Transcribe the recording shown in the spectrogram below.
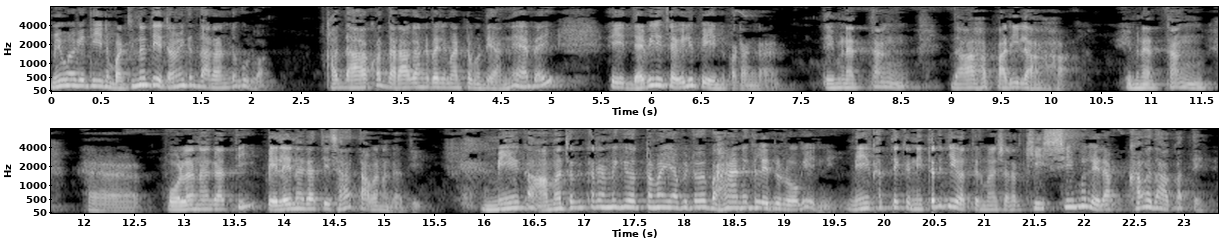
මේ වගේ තියෙන වටින දේ තමයි ඒක දරන්න පුළුවන්. කවදාකවත් දරා ගන්න බැරි මට්ටමට යන්නේ. හැබැයි ඒ දැවිලි තැවිලි පේන්න පටන් ගන්නවා. එහෙම නැත්නම් දාහ පරිලාහ. එහෙම නැත්නම් පොළන ගති, පෙළෙන ගති සහ තවන ගති. මේක අමතක කරන්න ගියොත් තමයි අපිට ওই භයානක ලෙඩ රෝගෙ එන්නේ. මේකත් එක්ක නිතර ජීවත් වෙන මනසට කිසිම ලෙඩක් කවදාකවත් එන්නේ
